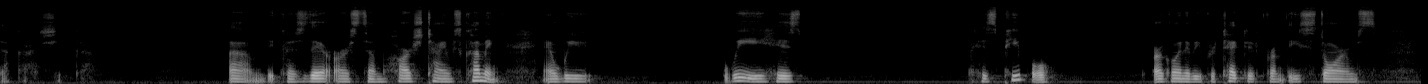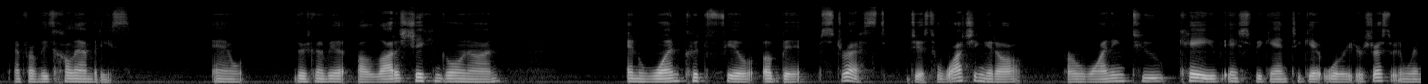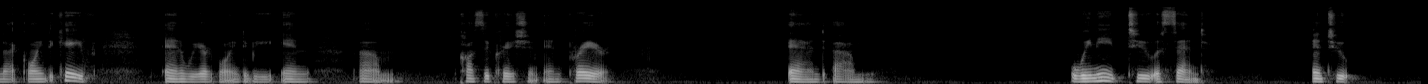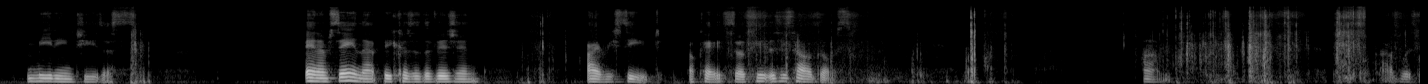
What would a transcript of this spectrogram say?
Dakashika. Um, because there are some harsh times coming, and we, we his, his people, are going to be protected from these storms and from these calamities, and there's going to be a, a lot of shaking going on, and one could feel a bit stressed just watching it all or wanting to cave and begin to get worried or stressed and we're not going to cave. And we are going to be in um, consecration and prayer. And um, we need to ascend into meeting jesus. And i'm saying that because of the vision i received. Okay so this is how it goes um, I was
